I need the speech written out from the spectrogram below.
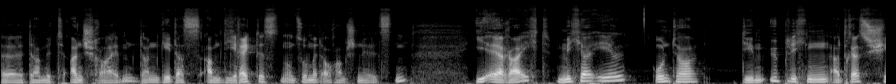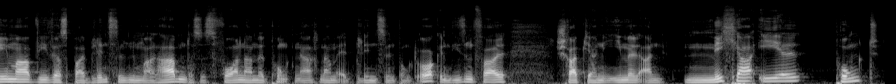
äh, damit anschreiben. Dann geht das am direktesten und somit auch am schnellsten. Ihr erreicht Michael unter dem üblichen Adressschema, wie wir es bei Blinzeln nun mal haben. Das ist Vorname.nachname.blinzeln.org. In diesem Fall schreibt ihr eine E-Mail an michael.kuhlmann,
